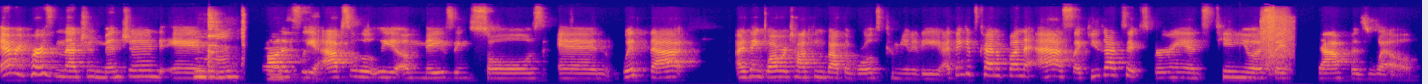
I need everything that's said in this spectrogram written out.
every person that you mentioned, and mm-hmm. honestly, absolutely amazing souls. And with that, I think while we're talking about the world's community, I think it's kind of fun to ask like, you got to experience Team USA staff as well.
